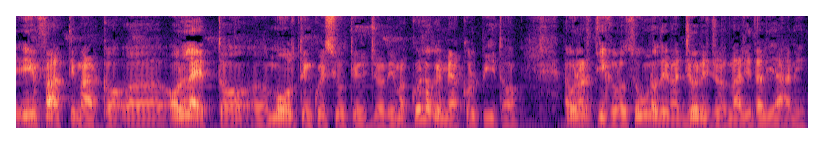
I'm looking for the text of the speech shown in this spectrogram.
Infatti Marco, eh, ho letto eh, molto in questi ultimi giorni, ma quello che mi ha colpito è un articolo su uno dei maggiori giornali italiani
